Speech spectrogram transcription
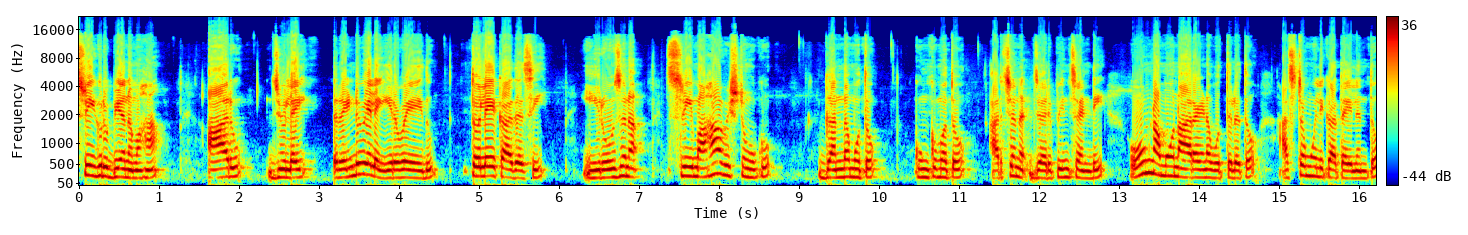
శ్రీ గురుభ్యో నమ. ఆరు జూలై రెండు వేల ఇరవై ఐదు తొలేకాదశి ఈ రోజున శ్రీ మహావిష్ణువుకు గంధముతో కుంకుమతో అర్చన జరిపించండి. ఓం నమో నారాయణ ఒత్తులతో అష్టమూలికా తైలంతో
